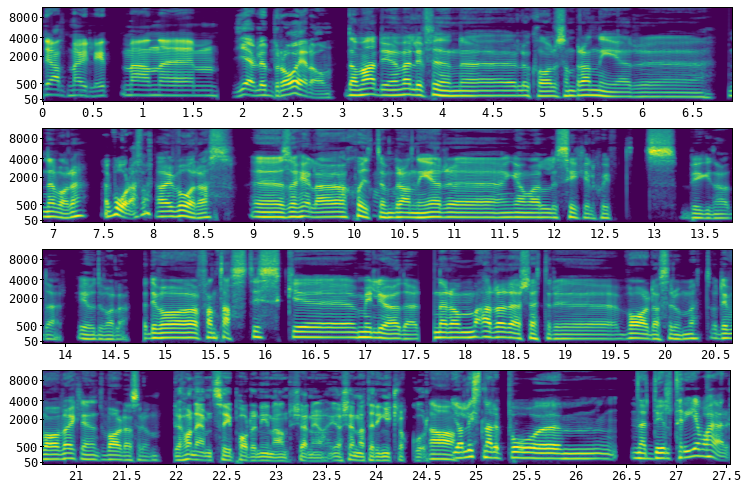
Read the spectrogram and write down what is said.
Det är allt möjligt, men ehm, Jävligt bra är de. De hade ju en väldigt fin eh, lokal som brann ner, eh, när var det? I våras, va? Ja, i våras. Eh, så hela skiten brann ner, eh, en gammal sekelskiftsbyggnad där i Uddevalla. Det var fantastisk eh, miljö där. När de alla där sätter det vardagsrummet, och det var verkligen ett vardagsrum. det har nämnts i podden innan känner jag. Jag känner att det ringer klockor. Ja, Jag lyssnade på um, när del tre var här.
